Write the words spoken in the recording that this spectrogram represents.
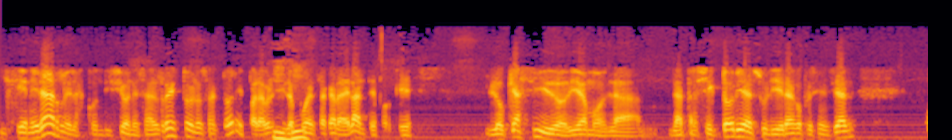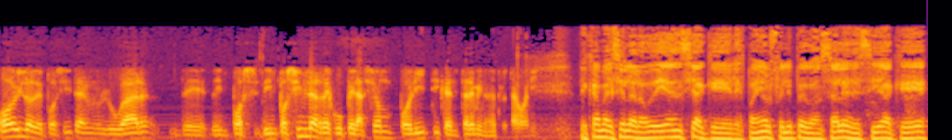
y generarle las condiciones al resto de los actores para ver si lo pueden sacar adelante, porque lo que ha sido, digamos, la, la trayectoria de su liderazgo presidencial hoy lo deposita en un lugar de, imposible recuperación política en términos de protagonismo. Déjame decirle a la audiencia que el español Felipe González decía que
